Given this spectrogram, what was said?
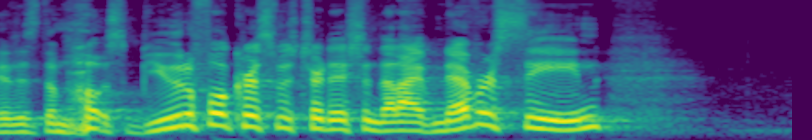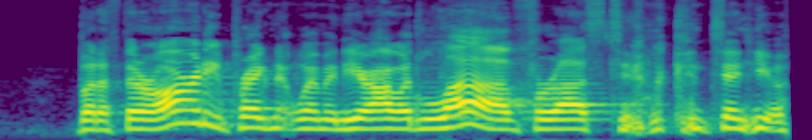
It is the most beautiful Christmas tradition that I've never seen but if there are any pregnant women here, I would love for us to continue.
